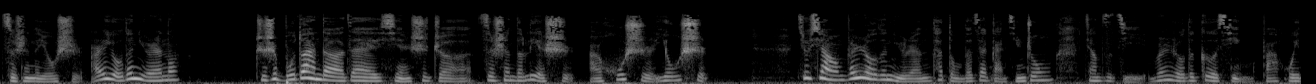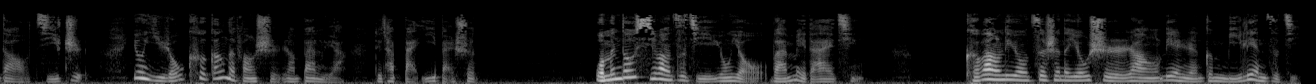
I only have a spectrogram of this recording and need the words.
自身的优势，而有的女人呢，只是不断的在显示着自身的劣势，而忽视优势。就像温柔的女人，她懂得在感情中将自己温柔的个性发挥到极致，用以柔克刚的方式让伴侣啊对她百依百顺。我们都希望自己拥有完美的爱情，渴望利用自身的优势让恋人更迷恋自己。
